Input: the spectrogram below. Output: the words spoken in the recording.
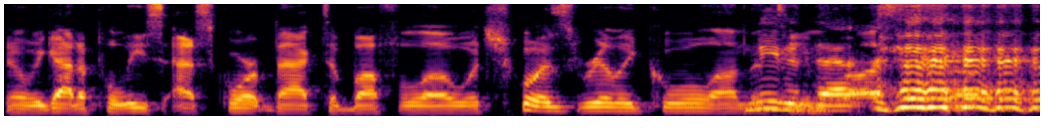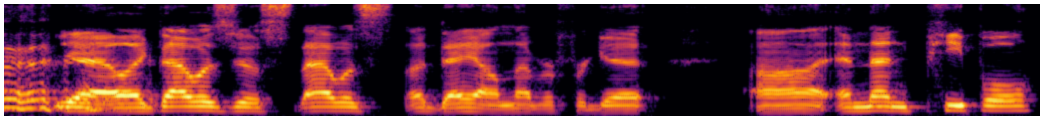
you know we got a police escort back to Buffalo, which was really cool on the Needed team that. bus. So, yeah, like that was just that was a day I'll never forget. Uh, and then people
